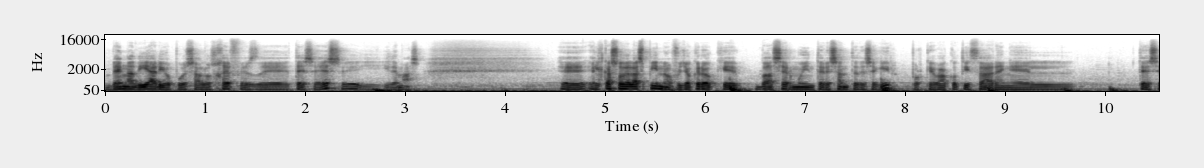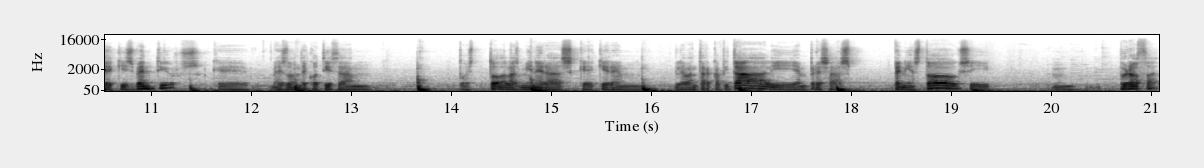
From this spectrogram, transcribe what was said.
ven a diario pues a los jefes de TSS y, demás. Eh, el caso de la spin-off yo creo que va a ser muy interesante de seguir porque va a cotizar en el TSX Ventures, que es donde cotizan pues todas las mineras que quieren levantar capital y empresas penny stocks y mm, broza.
